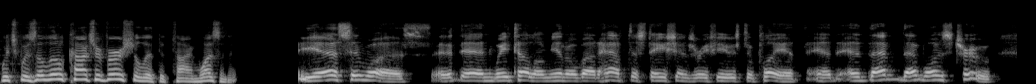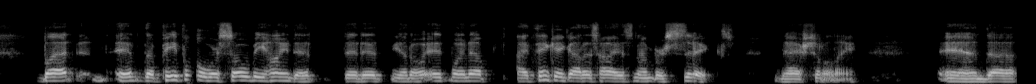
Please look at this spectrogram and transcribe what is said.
Which was a little controversial at the time, wasn't it? Yes, it was. And we tell them, you know, about half the stations refused to play it. And, and that, that was true. But if the people were so behind it that it, you know, it went up, I think it got as high as number six nationally. And uh,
